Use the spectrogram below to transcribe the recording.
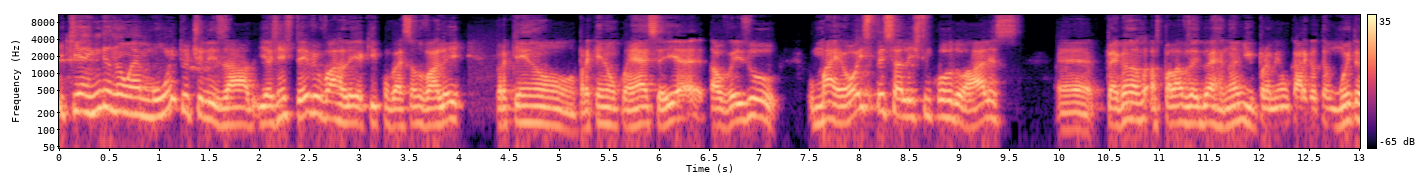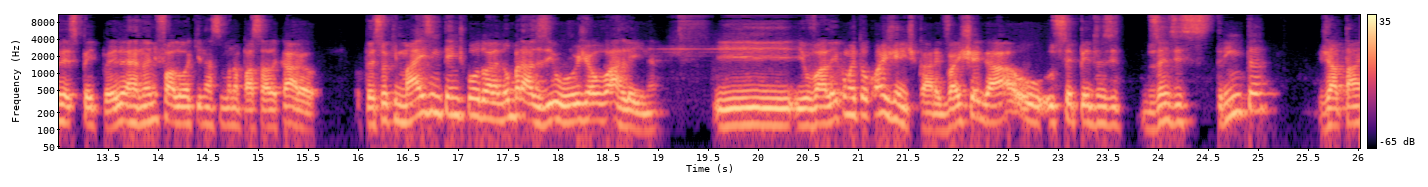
e que ainda não é muito utilizado. E a gente teve o Varley aqui conversando. O Varley, para quem, não, quem não conhece, aí é talvez o, o maior especialista em cordoalhas. É, pegando as palavras aí do Hernani, para mim é um cara que eu tenho muito respeito por ele. O Hernani falou aqui na semana passada, cara, a pessoa que mais entende cordoalha no Brasil hoje é o Varley, né? E, e o Valei comentou com a gente, cara, vai chegar o, o CP 230, já está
